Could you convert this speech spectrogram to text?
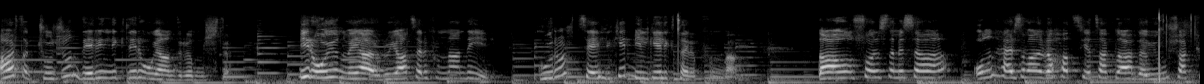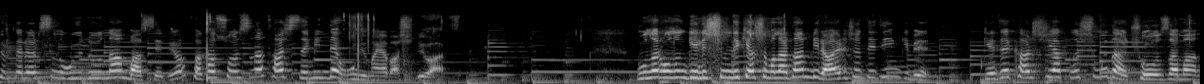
Artık çocuğun derinlikleri uyandırılmıştı. Bir oyun veya rüya tarafından değil, gurur, tehlike, bilgelik tarafından. Daha sonrasında mesela onun her zaman rahat yataklarda, yumuşak kürkler arasında uyuduğundan bahsediyor. Fakat sonrasında taş zeminde uyumaya başlıyor artık. Bunlar onun gelişimindeki aşamalardan biri. Ayrıca dediğim gibi Gede karşı yaklaşımı da çoğu zaman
